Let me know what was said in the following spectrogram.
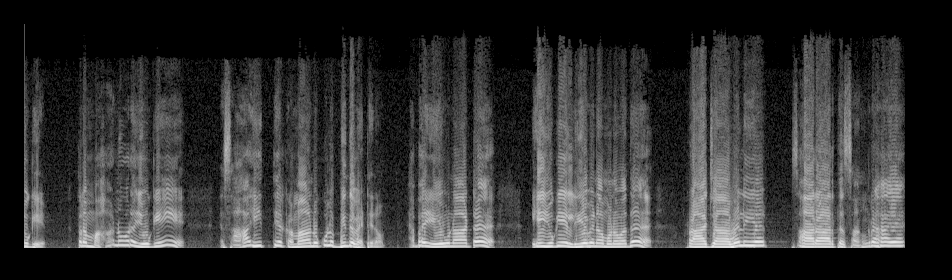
යුගය. ඒතර මහනුවර යුගයේ සාහිත්‍ය ක්‍රමානුකූල බිඳ වැටෙනවා. හැබැයි ඒ වුණාට ඒ යුගයේ ලියවෙන මොනවද? රාජාවලිය, සාරාර්ථ සංග්‍රහය,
